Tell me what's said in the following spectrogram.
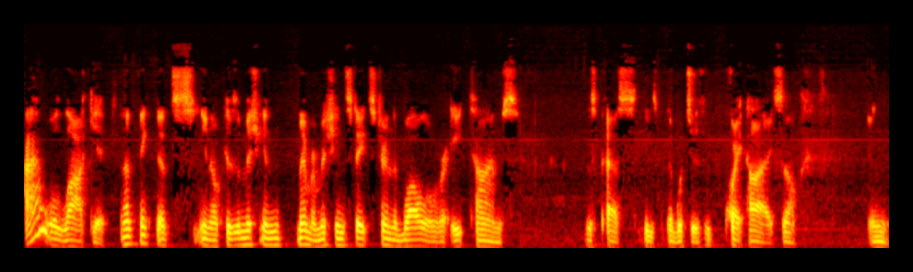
I will lock it. I think that's you know because the Michigan. Remember, Michigan State's turned the ball over eight times this past, which is quite high. So, and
